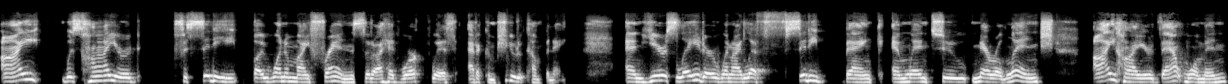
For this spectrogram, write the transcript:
I was hired for Citi by one of my friends that I had worked with at a computer company. And years later, when I left Citibank and went to Merrill Lynch, I hired that woman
